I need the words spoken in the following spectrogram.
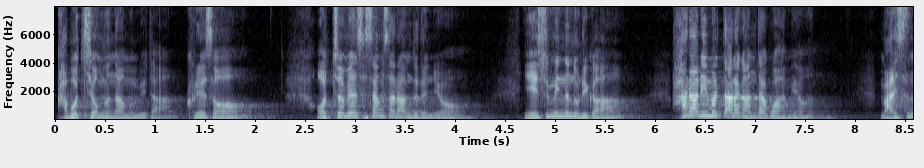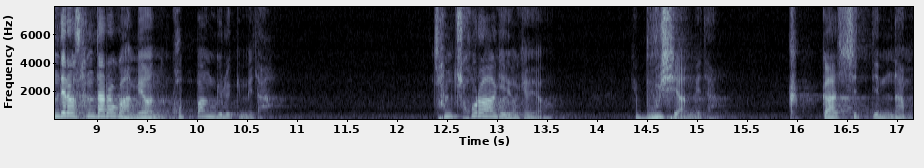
값어치 없는 나무입니다. 그래서 어쩌면 세상 사람들은요, 예수 믿는 우리가 하나님을 따라간다고 하면, 말씀대로 산다라고 하면 콧방귀를 낍니다. 참 초라하게 여겨요. 무시합니다. 극가 씨띠나무.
